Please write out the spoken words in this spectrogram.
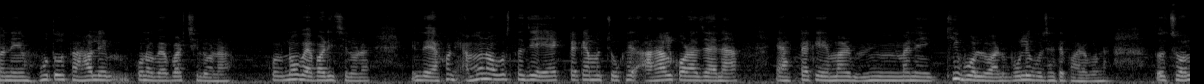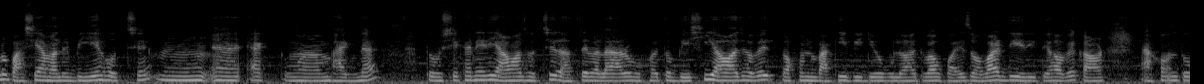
মানে হতো তাহলে কোনো ব্যাপার ছিল না, কোনো ব্যাপারই ছিল না। কিন্তু এখন এমন অবস্থা যে একটাকে আমার চোখের আড়াল করা যায় না একটাকে আমার মানে কি বলব আর বলে বোঝাতে পারব না। তো চলো পাশে আমাদের বিয়ে হচ্ছে এক ভাগনার। তো সেখানেরই আওয়াজ হচ্ছে, রাত্রেবেলা আরও হয়তো বেশি আওয়াজ হবে, তখন বাকি ভিডিওগুলো হয়তো বা ভয়েস ওভার দিয়ে দিতে হবে, কারণ এখন তো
